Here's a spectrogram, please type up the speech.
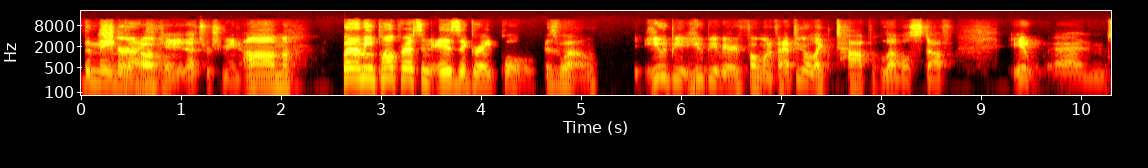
the main Sure. title. Okay, that's what you mean. Um, But I mean, Paul Preston is a great pull as well. he would be he would be a very fun one. If I have to go like top level stuff, it and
